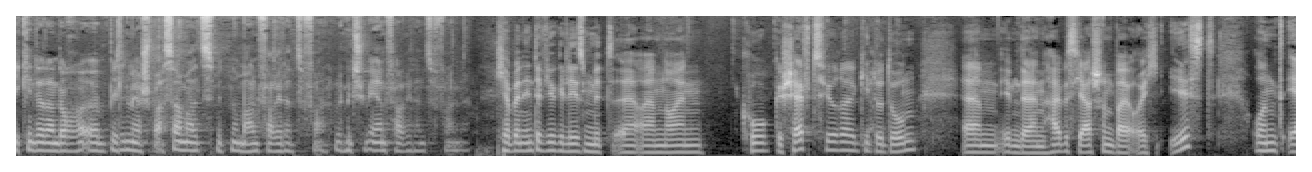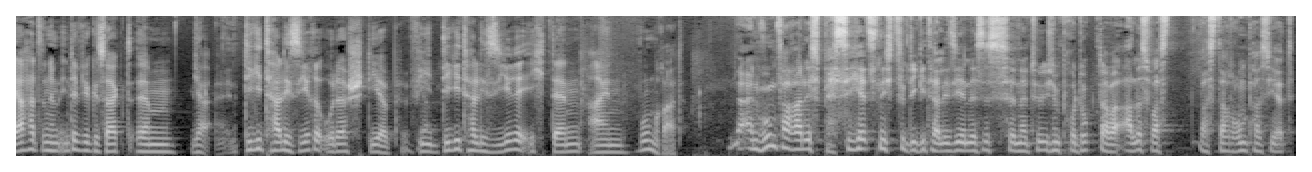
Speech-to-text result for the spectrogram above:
die Kinder dann doch äh, ein bisschen mehr Spaß haben, als mit normalen Fahrrädern zu fahren oder mit schweren Fahrrädern zu fahren. Ja. Ich habe ein Interview gelesen mit äh, eurem neuen Co-Geschäftsführer Guido ja. Dom, ähm, eben der ein halbes Jahr schon bei euch ist. Und er hat in einem Interview gesagt, ähm, ja, digitalisiere oder stirb. Wie ja. digitalisiere ich denn ein WUM-Rad? Ein WUM-Fahrrad ist per se jetzt nicht zu digitalisieren. Es ist äh, natürlich ein Produkt, aber alles, was, was darum passiert,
